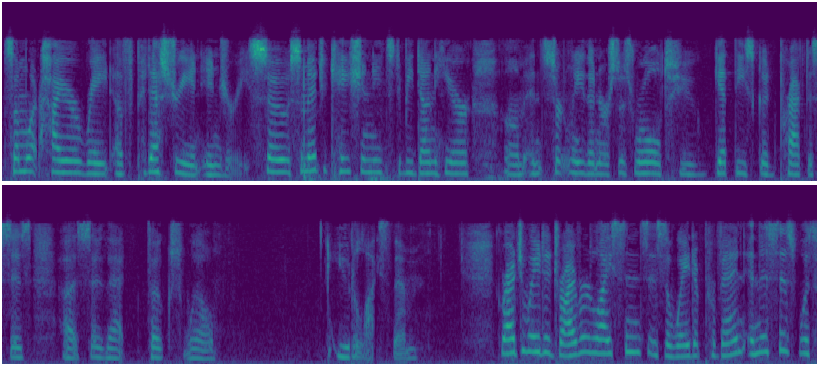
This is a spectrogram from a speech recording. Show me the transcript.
somewhat higher rate of pedestrian injuries. So some education needs to be done here, um, and certainly the nurse's role to get these good practices uh, so that folks will utilize them. Graduated driver license is a way to prevent, and this is with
